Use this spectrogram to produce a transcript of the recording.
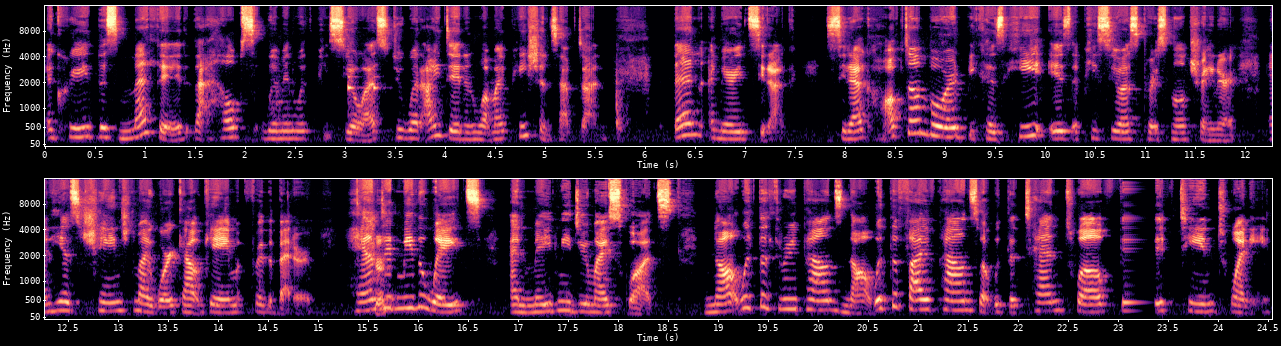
and create this method that helps women with pcos do what i did and what my patients have done then i married sirak Sirak hopped on board because he is a PCOS personal trainer and he has changed my workout game for the better. Handed me the weights and made me do my squats. Not with the three pounds, not with the five pounds, but with the 10, 12, 15, 20.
